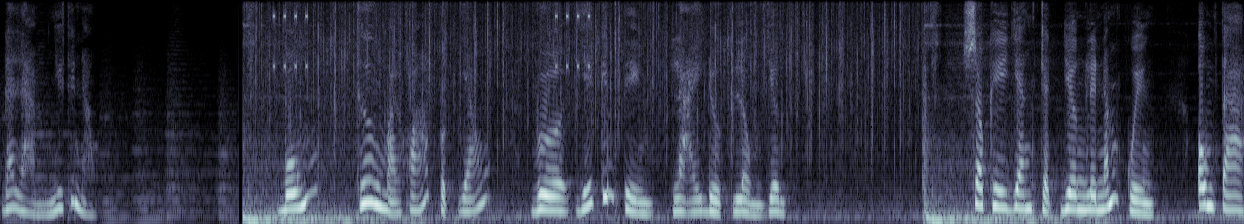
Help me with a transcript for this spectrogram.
đã làm như thế nào? 4 thương mại hóa Phật giáo, vừa dễ kiếm tiền lại được lòng dân. Sau khi Giang Trạch Dân lên nắm quyền, ông ta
